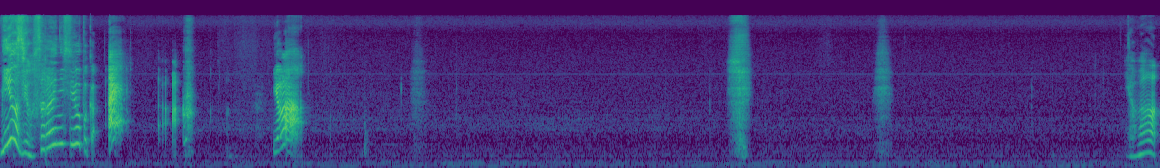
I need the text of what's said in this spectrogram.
名字をさらいにしようとか。えやば。やば。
